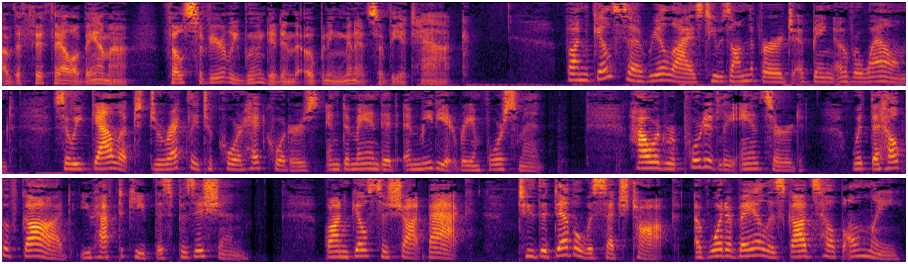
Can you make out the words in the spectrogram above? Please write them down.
of the 5th Alabama fell severely wounded in the opening minutes of the attack. Von Gilsa realized he was on the verge of being overwhelmed so he galloped directly to Corps headquarters and demanded immediate reinforcement. Howard reportedly answered, With the help of God, you have to keep this position. Von Gilsa shot back, To the devil with such talk. Of what avail is God's help only?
